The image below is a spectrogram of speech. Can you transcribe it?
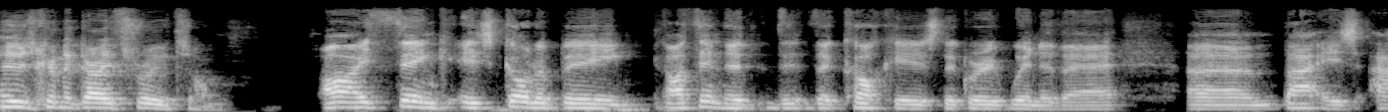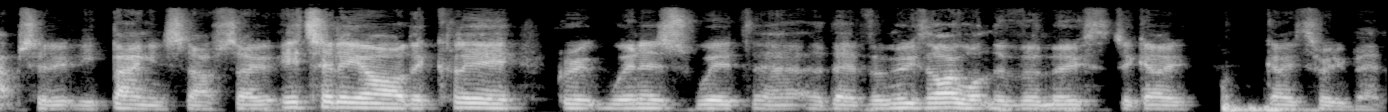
who's going to go through, Tom? I think it's got to be. I think that the, the Cocchi is the group winner there. Um, that is absolutely banging stuff. So Italy are the clear group winners with uh, their vermouth. I want the vermouth to go go through, Ben.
